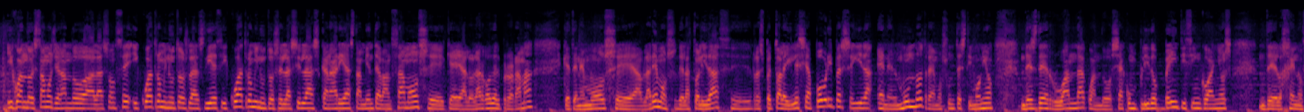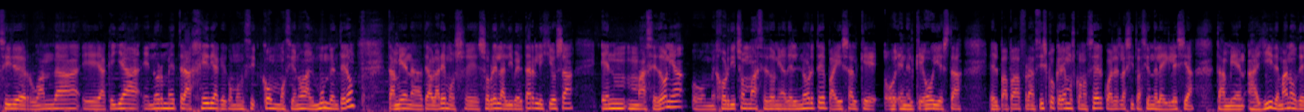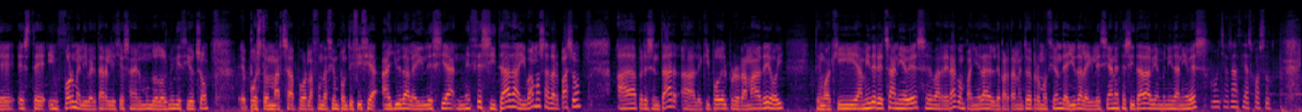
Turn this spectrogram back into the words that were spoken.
Y cuando estamos llegando a las 11 y 4 minutos, las 10 y 4 minutos en las Islas Canarias, también te avanzamos eh, que a lo largo del programa que tenemos eh, hablaremos de la actualidad eh, respecto a la iglesia pobre y perseguida en el mundo. Traemos un testimonio desde Ruanda cuando se ha cumplido 25 años del genocidio de Ruanda, aquella enorme tragedia que conmocionó al mundo entero. También te hablaremos sobre la libertad religiosa en Macedonia o mejor dicho, Macedonia del Norte, país al que, en el que hoy está el Papa Francisco. Queremos conocer cuál es la situación de la Iglesia también allí, de mano de este informe Libertad Religiosa en el Mundo 2018, eh, puesto en marcha por la Fundación Pontificia Ayuda a la Iglesia Necesitada. Y vamos a dar paso a presentar al equipo del programa de hoy. Tengo aquí a mi derecha a Nieves Barrera, compañera del Departamento de Promoción de Ayuda a la Iglesia Necesitada. Bienvenida, Nieves. Muchas gracias, Josu.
